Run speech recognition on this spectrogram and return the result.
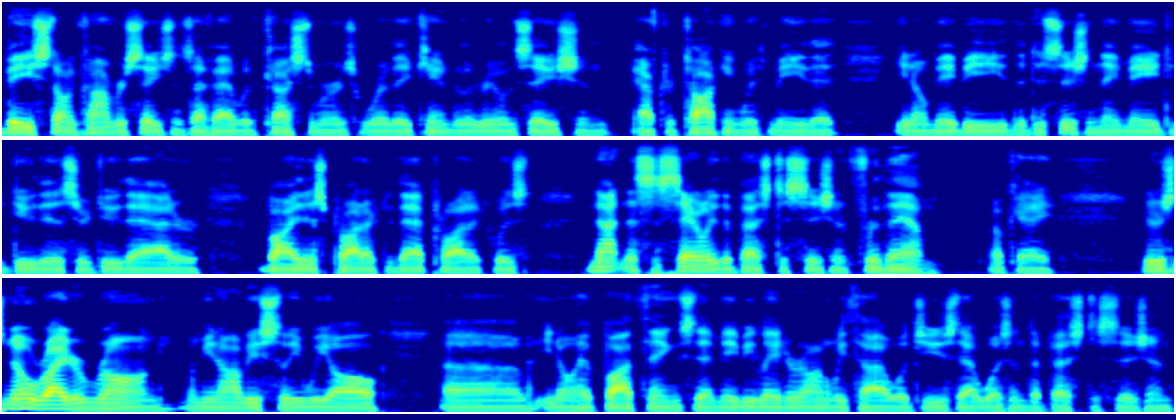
based on conversations I've had with customers where they came to the realization after talking with me that, you know, maybe the decision they made to do this or do that or buy this product or that product was not necessarily the best decision for them. Okay. There's no right or wrong. I mean, obviously, we all, uh, you know, have bought things that maybe later on we thought, well, geez, that wasn't the best decision.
